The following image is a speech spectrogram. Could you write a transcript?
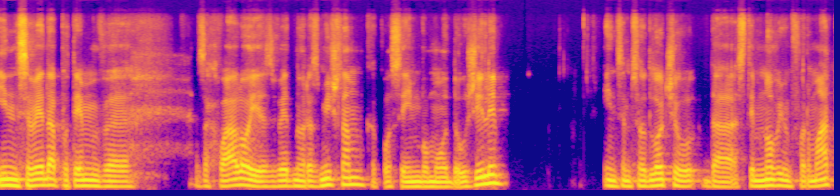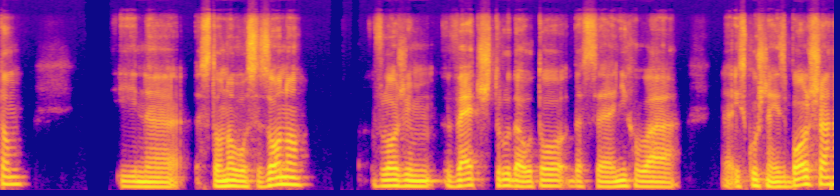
In seveda, potem v zahvalo jaz vedno razmišljam, kako se jim bomo oddolžili. In sem se odločil, da s tem novim formatom in eh, s to novo sezono vložim več truda v to, da se njihova eh, izkušnja izboljša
